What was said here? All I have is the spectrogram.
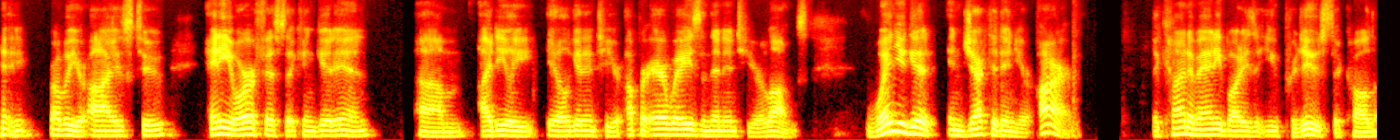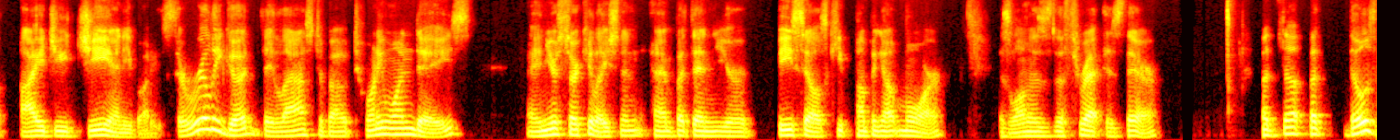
probably your eyes too. Any orifice that can get in um, ideally it'll get into your upper airways and then into your lungs. When you get injected in your arm the kind of antibodies that you produce they're called igg antibodies. They're really good. They last about 21 days in your circulation and but then your b cells keep pumping out more as long as the threat is there but the but those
